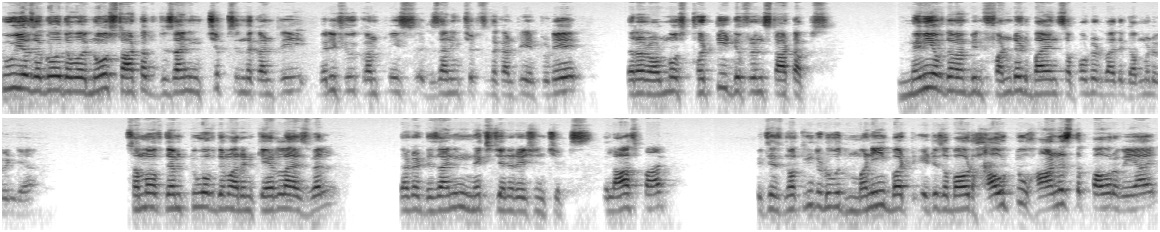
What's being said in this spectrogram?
two years ago there were no startups designing chips in the country. Very few companies designing chips in the country. And today there are almost 30 different startups. Many of them have been funded by and supported by the government of india. Some of them two of them are in kerala as well that are designing next generation chips. The last part which has nothing to do with money but it is about how to harness the power of ai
